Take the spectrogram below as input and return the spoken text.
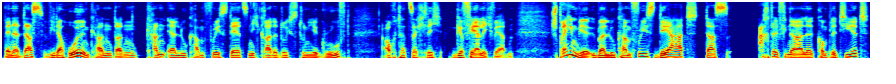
Wenn er das wiederholen kann, dann kann er Luke Humphreys, der jetzt nicht gerade durchs Turnier groovt, auch tatsächlich gefährlich werden. Sprechen wir über Luke Humphreys. Der hat das Achtelfinale komplettiert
